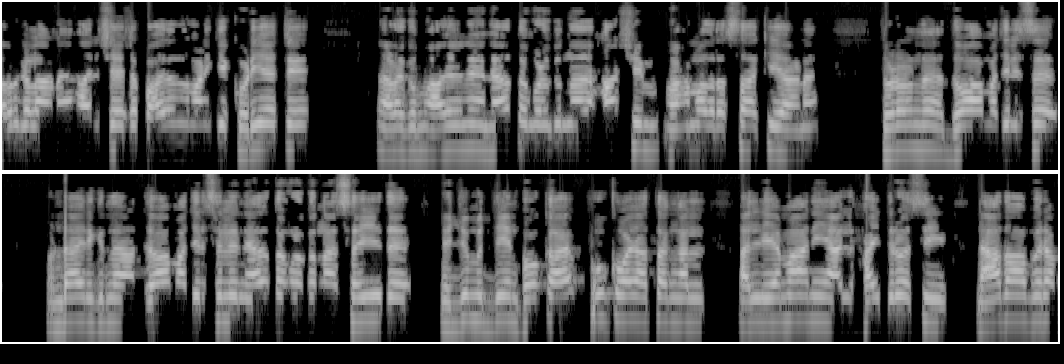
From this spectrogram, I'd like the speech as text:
അവർകളാണ്. അതിനുശേഷം പതിനൊന്ന് മണിക്ക് കൊടിയേറ്റ് നടക്കും. അതിന് നേതൃത്വം കൊടുക്കുന്ന ഹാഷിം മുഹമ്മദ് റസാക്കിയാണ് തുടർന്ന് ദ്വാ മജ്ലിസ് ഉണ്ടായിരിക്കുന്ന ദ്വാ മജ്ലിസിൽ നേതൃത്വം കൊടുക്കുന്ന സയ്യിദ് നിജുമുദ്ദീൻ പൂക്കാ പൂക്കോയ തങ്ങൽ അൽ യമാനി അൽ ഹൈദ്രോസി നാദാപുരം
